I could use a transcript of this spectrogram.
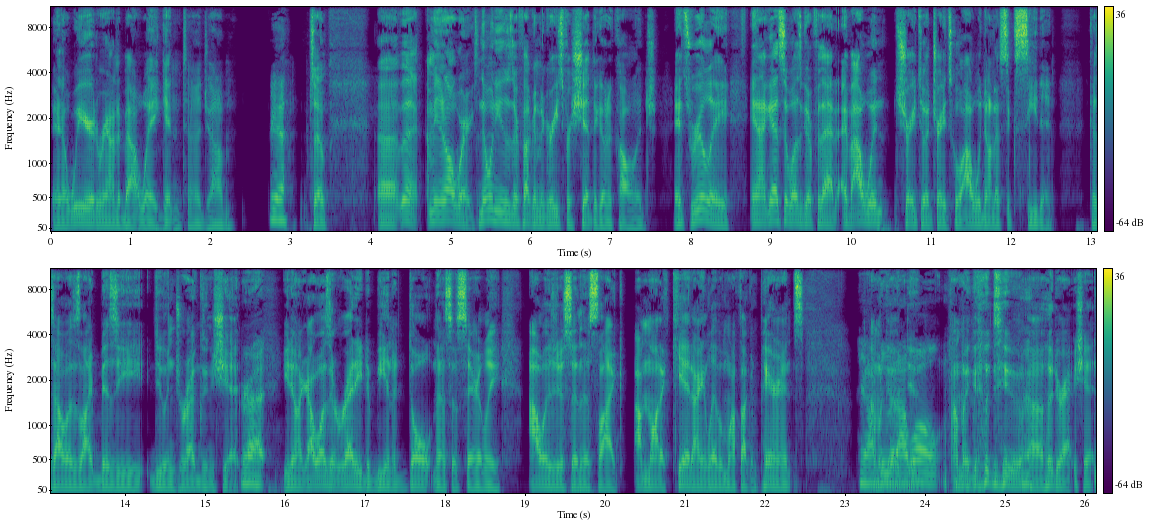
in a weird roundabout way getting to a job. yeah, So, uh, but I mean, it all works. No one uses their fucking degrees for shit to go to college. It's really, and I guess it was good for that. If I went straight to a trade school, I would not have succeeded because I was like busy doing drugs and shit. right. You know, like I wasn't ready to be an adult necessarily. I was just in this like, I'm not a kid. I ain't living with my fucking parents. Yeah, I'll I'ma do go what I do- want. I'm gonna go do uh, hood rat shit,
